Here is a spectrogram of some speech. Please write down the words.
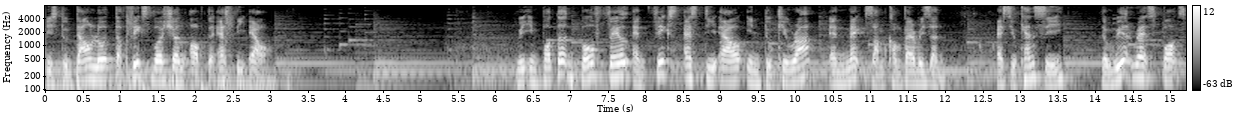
is to download the fixed version of the STL. We imported both failed and fixed STL into Cura and make some comparison. As you can see, the weird red spots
